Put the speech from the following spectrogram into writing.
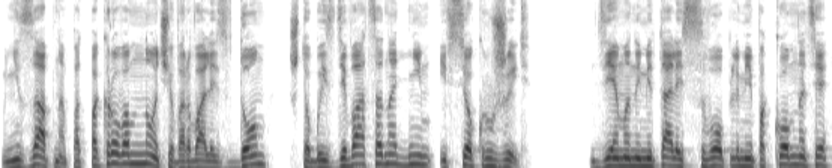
Внезапно под покровом ночи ворвались в дом, чтобы издеваться над ним и все кружить. Демоны метались с воплями по комнате,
